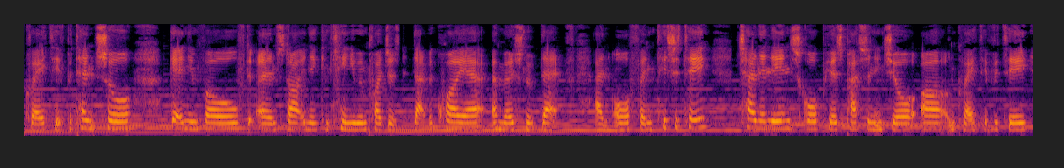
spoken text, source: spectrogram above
creative potential, getting involved and starting and continuing projects that require emotional depth and authenticity, channeling Scorpio's passion into your art and creativity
